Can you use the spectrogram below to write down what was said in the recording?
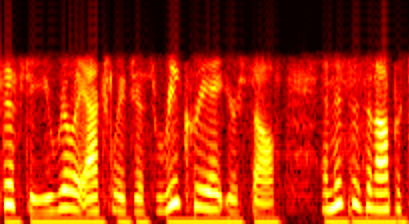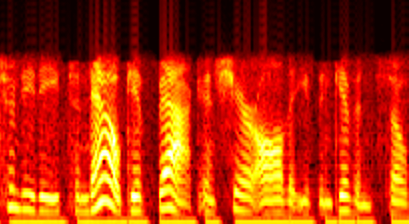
50 you really actually just recreate yourself and this is an opportunity to now give back and share all that you've been given. So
